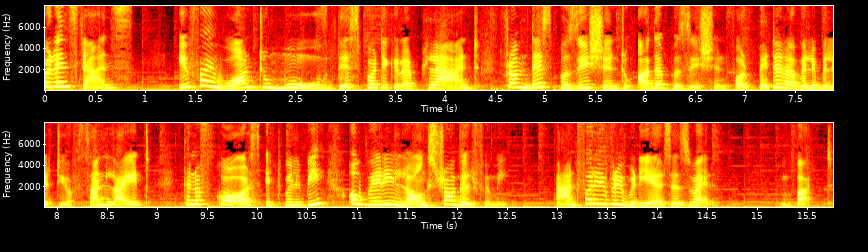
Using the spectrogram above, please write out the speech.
For instance, if I want to move this particular plant from this position to other position for better availability of sunlight, then of course it will be a very long struggle for me and for everybody else as well. But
